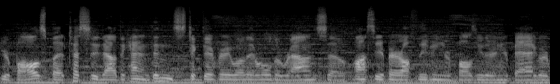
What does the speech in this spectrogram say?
your balls, but I tested it out, they kind of didn't stick there very well, they rolled around, so honestly you're better off leaving your balls either in your bag or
